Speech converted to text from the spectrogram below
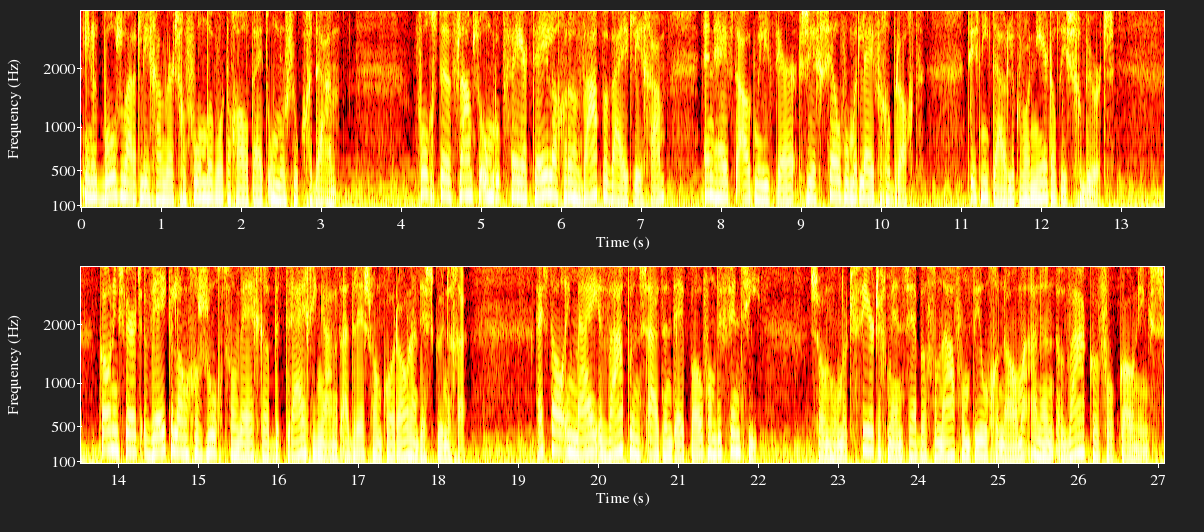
In het bos waar het lichaam werd gevonden wordt nog altijd onderzoek gedaan. Volgens de Vlaamse omroep VRT lag er een wapen bij het lichaam... en heeft de oud-militair zichzelf om het leven gebracht. Het is niet duidelijk wanneer dat is gebeurd. Konings werd wekenlang gezocht vanwege bedreigingen aan het adres van coronadeskundigen. Hij stal in mei wapens uit een depot van Defensie. Zo'n 140 mensen hebben vanavond deelgenomen aan een waken voor Konings.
